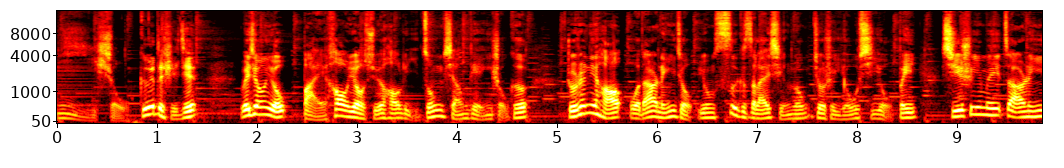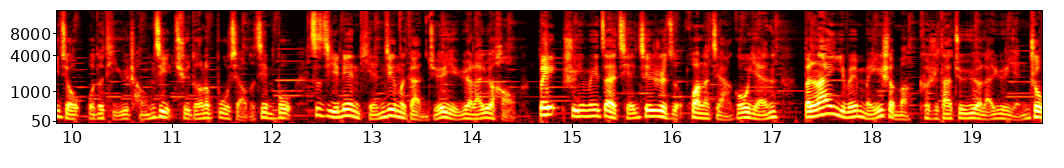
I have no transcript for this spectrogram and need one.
一首歌的时间。微信网友百号要学好李宗，想点一首歌。主持人你好，我的二零一九用四个字来形容，就是有喜有悲。喜是因为在二零一九，我的体育成绩取得了不小的进步，自己练田径的感觉也越来越好。悲是因为在前些日子患了甲沟炎，本来以为没什么，可是它却越来越严重，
